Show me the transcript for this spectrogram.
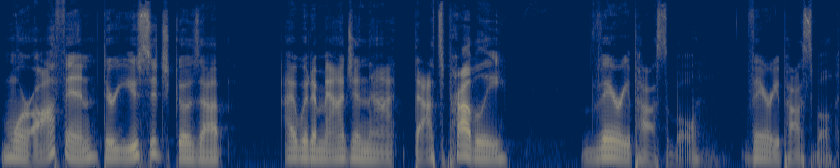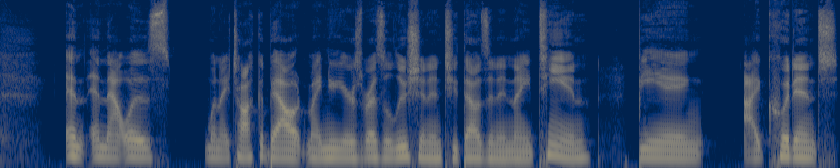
more often their usage goes up i would imagine that that's probably very possible very possible and and that was when i talk about my new year's resolution in 2019 being i couldn't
